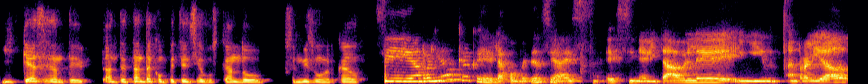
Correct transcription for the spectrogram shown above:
¿Y qué haces ante, ante tanta competencia buscando pues, el mismo mercado? Sí, en realidad creo que la competencia es, es, inevitable y en realidad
